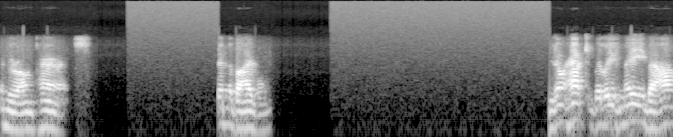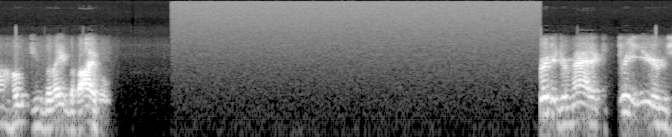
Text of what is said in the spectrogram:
and their own parents. It's in the Bible. You don't have to believe me, but I hope you believe the Bible. Pretty dramatic. Three years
